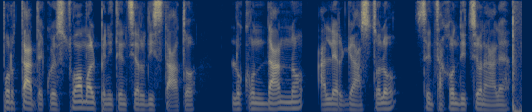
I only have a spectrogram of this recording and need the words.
Portate quest'uomo al penitenziario di Stato. Lo condanno all'ergastolo senza condizionale.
